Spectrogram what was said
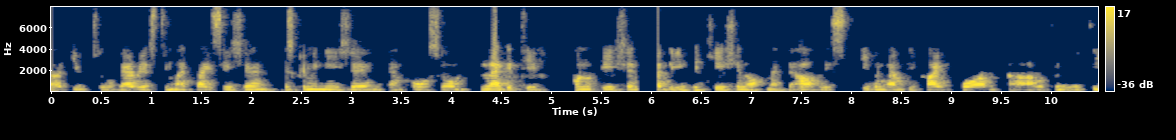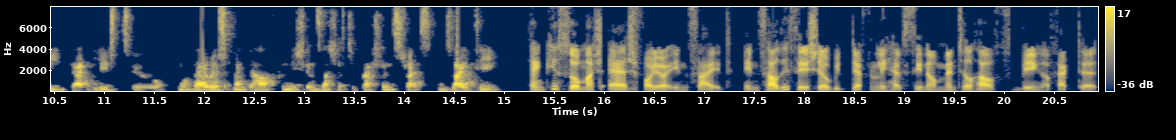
uh, due to various stigmatization, discrimination, and also negative connotation. But the implication of mental health is even amplified for uh, our community that leads to you know, various mental health conditions such as depression, stress, anxiety, Thank you so much, Ash, for your insight. In Southeast Asia, we definitely have seen our mental health being affected,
